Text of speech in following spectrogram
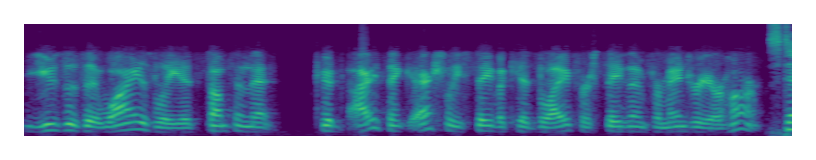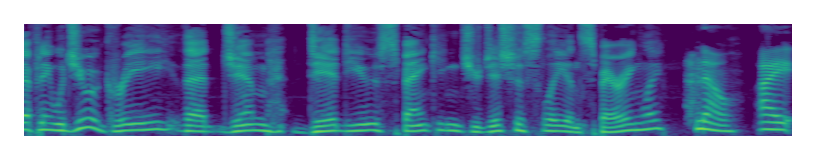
uses it wisely, it's something that could, I think, actually save a kid's life or save them from injury or harm. Stephanie, would you agree that Jim did use spanking judiciously and sparingly? No, I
